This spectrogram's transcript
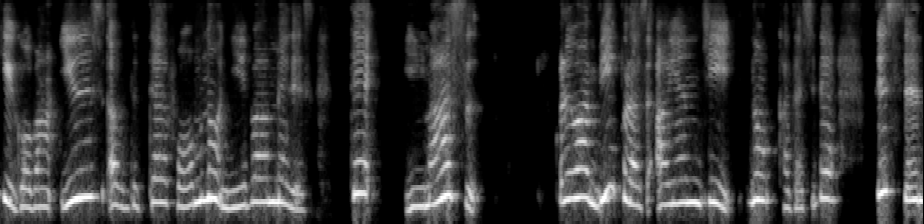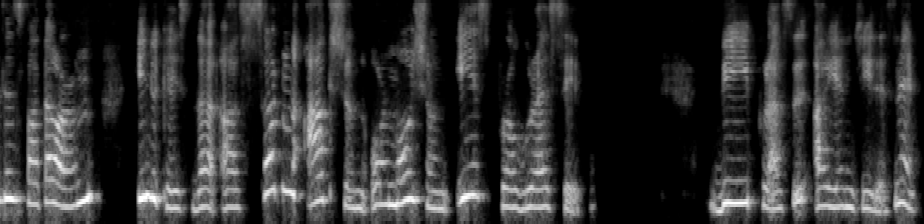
次5番、use of the te form の2番目です。ています。これは B プラス ing の形で This sentence pattern indicates that a certain action or motion is progressive. B プラス ing ですね。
